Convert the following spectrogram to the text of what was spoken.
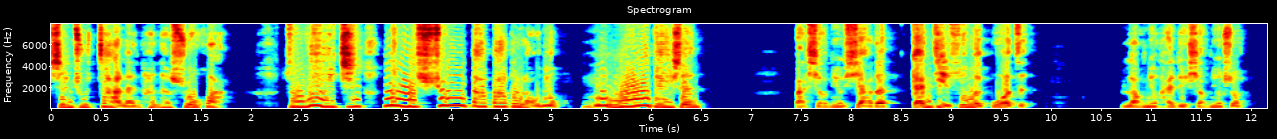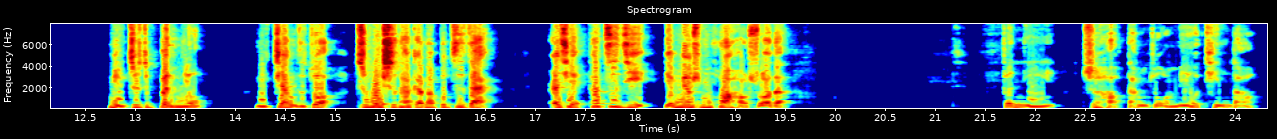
伸出栅栏和他说话，总会一只那么凶巴巴的老牛，哞的一声，把小牛吓得赶紧缩回脖子。老牛还对小牛说：“你这只笨牛，你这样子做只会使他感到不自在，而且他自己也没有什么话好说的。”芬妮只好当作没有听到，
